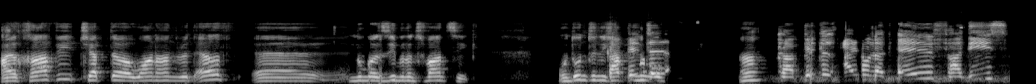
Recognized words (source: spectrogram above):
Al-Khafi, Chapter 111, äh, Nummer 27. Und unten, ich habe immer... Kapitel, Hä? Kapitel 111, Hadith.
